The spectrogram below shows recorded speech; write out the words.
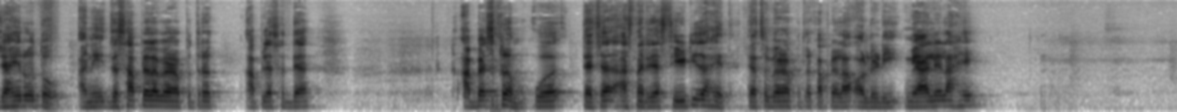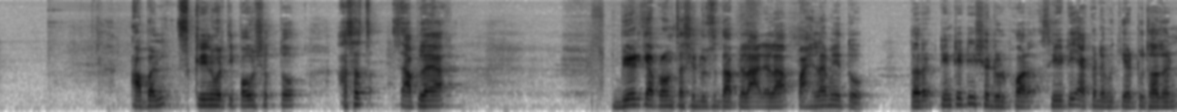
जाहीर होतो. आणि जसं आपल्याला वेळापत्रक आपल्या सध्या अभ्यासक्रम व त्याच्या असणाऱ्या ज्या सी ई टीज आहेत त्याचं वेळापत्रक आपल्याला ऑलरेडी मिळालेलं आहे. आपण स्क्रीनवरती पाहू शकतो. असंच आपल्या बी एड कॅप राऊंडचा शेड्यूलसुद्धा आपल्याला आलेला पाहायला मिळतो. तर tentative schedule for C E T academic year two thousand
